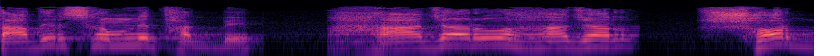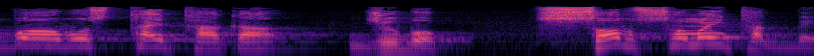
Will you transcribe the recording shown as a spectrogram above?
তাদের সামনে থাকবে হাজারো হাজার সর্ব অবস্থায় থাকা যুবক। সব সময় থাকবে,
